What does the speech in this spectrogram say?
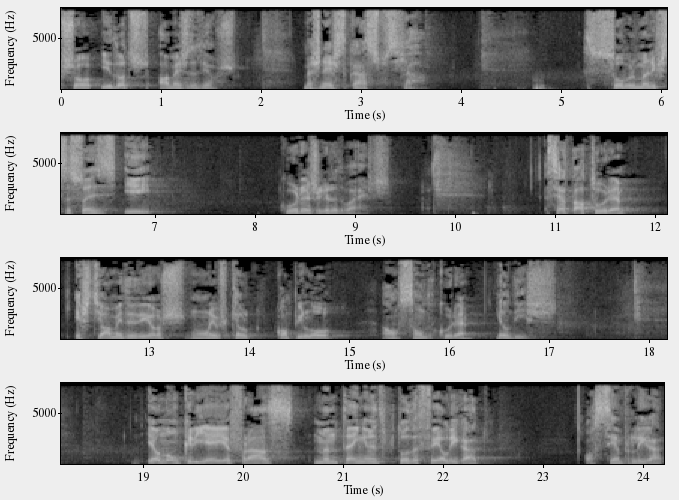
Show e de outros homens de Deus. Mas neste caso especial, sobre manifestações e curas graduais. A certa altura, este homem de Deus, num livro que ele compilou, A Unção de Cura, ele diz, eu não criei a frase mantenha entre toda a fé ligado. Ou sempre ligado.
